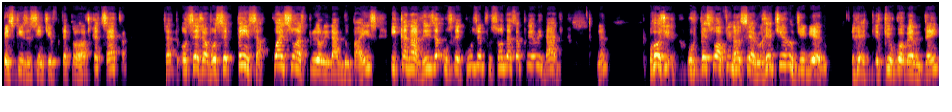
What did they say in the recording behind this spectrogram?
pesquisa científico-tecnológica, etc. Certo? Ou seja, você pensa quais são as prioridades do país e canaliza os recursos em função dessa prioridade. Né? Hoje, o pessoal financeiro retira o dinheiro que o governo tem,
